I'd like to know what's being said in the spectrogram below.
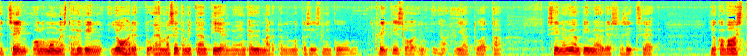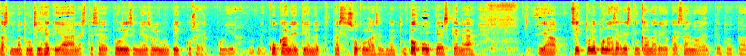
et se ei ollut mun mielestä hyvin johdettu, eihän mä siitä mitään tiennyt enkä ymmärtänyt, mutta siis niin kuin kritisoin. Ja, ja tuota, siinä yön pimeydessä sitten se, joka vastasi, niin mä tunsin heti äänestä, se poliisimies oli mun pikkuserkkuni. Ja kukaan ei tiennyt, että tässä sukulaiset nyt puhuu keskenään. Ja sitten tuli punaisen ristin kaveri, joka sanoi, että tota,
